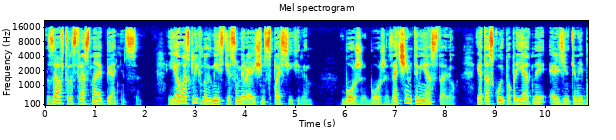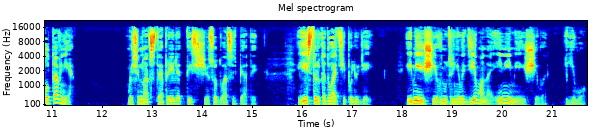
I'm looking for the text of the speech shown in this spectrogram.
Завтра Страстная Пятница. Я воскликну вместе с умирающим Спасителем. Боже, Боже, зачем ты меня оставил? Я тоскую по приятной Эльзинкиной болтовне. 18 апреля 1925. Есть только два типа людей. Имеющие внутреннего демона и не имеющего его.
